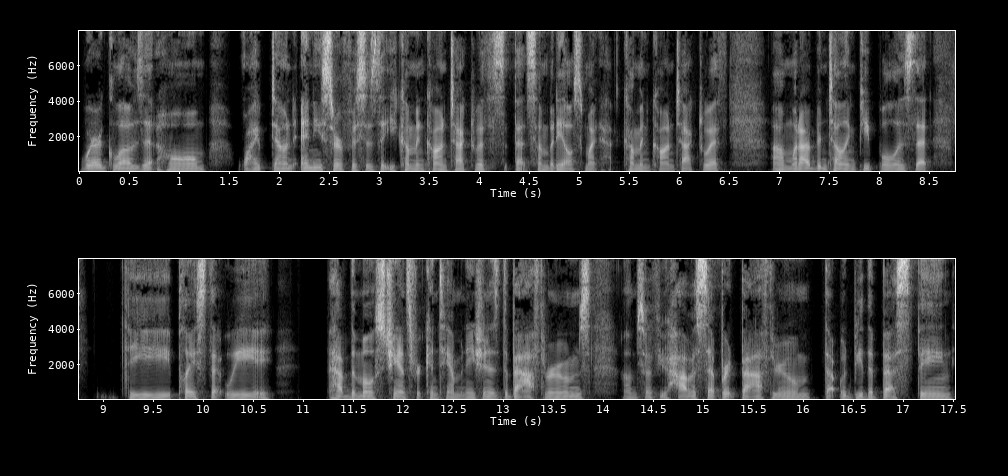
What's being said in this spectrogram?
wear gloves at home, wipe down any surfaces that you come in contact with that somebody else might come in contact with. Um, what I've been telling people is that the place that we have the most chance for contamination is the bathrooms. Um, so if you have a separate bathroom, that would be the best thing.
